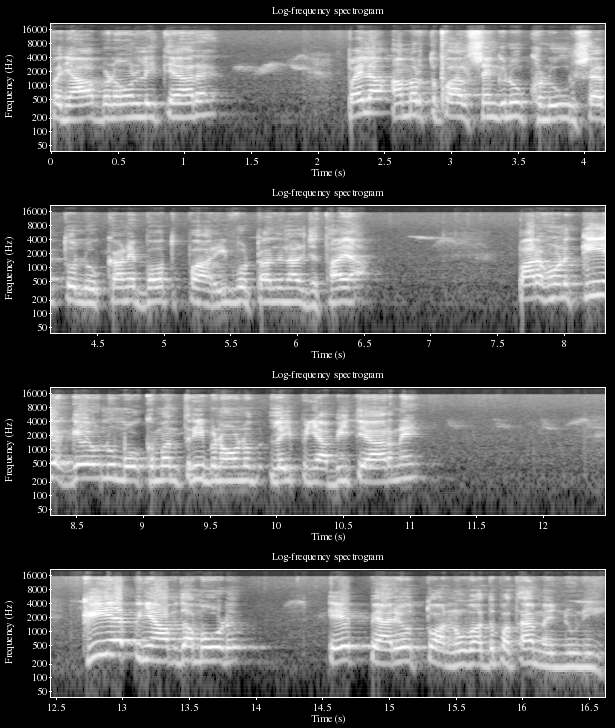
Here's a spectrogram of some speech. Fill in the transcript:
ਪੰਜਾਬ ਬਣਾਉਣ ਲਈ ਤਿਆਰ ਹੈ। ਪਹਿਲਾਂ ਅਮਰਤਪਾਲ ਸਿੰਘ ਨੂੰ ਖਡੂਰ ਸਾਹਿਬ ਤੋਂ ਲੋਕਾਂ ਨੇ ਬਹੁਤ ਭਾਰੀ ਵੋਟਾਂ ਦੇ ਨਾਲ ਜਿਤਾਇਆ। ਪਰ ਹੁਣ ਕੀ ਅੱਗੇ ਉਹਨੂੰ ਮੁੱਖ ਮੰਤਰੀ ਬਣਾਉਣ ਲਈ ਪੰਜਾਬੀ ਤਿਆਰ ਨੇ? ਕੀ ਹੈ ਪੰਜਾਬ ਦਾ ਮੋੜ? ਇਹ ਪਿਆਰਿਓ, ਤੁਹਾਨੂੰ ਵੱਧ ਪਤਾ, ਮੈਨੂੰ ਨਹੀਂ।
